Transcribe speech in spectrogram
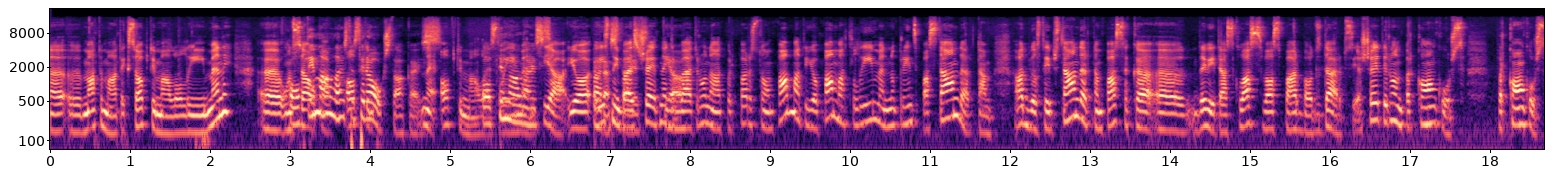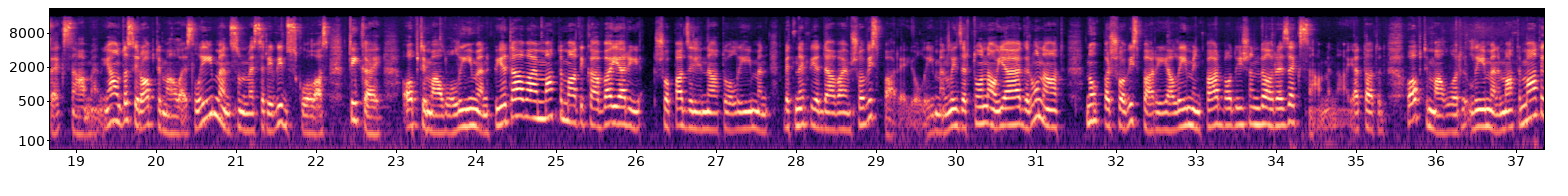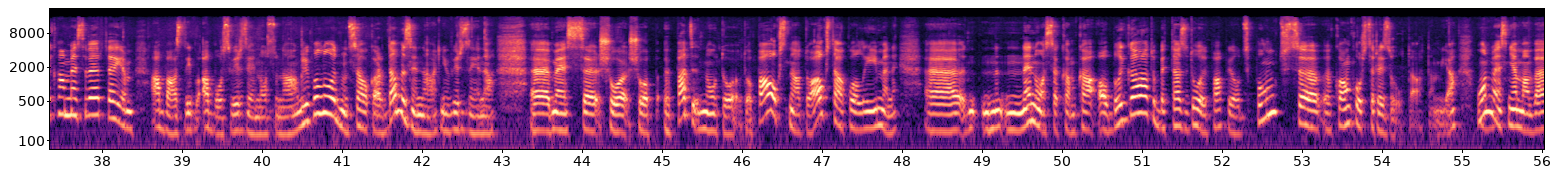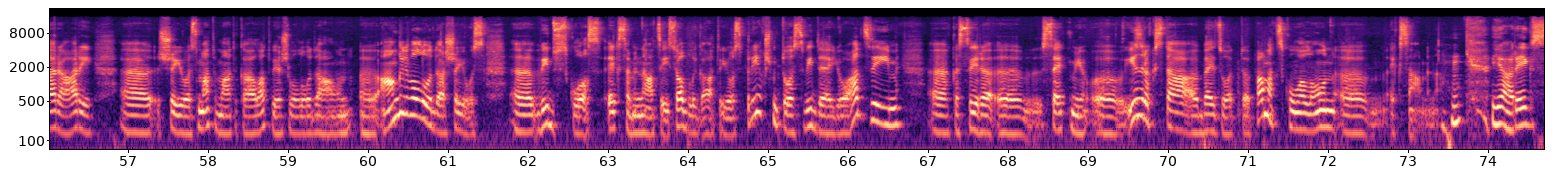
matemātikas optimālo līmeni. Optimālais savukārt, tas ir augstākais. Ne, optimālais, optimālais līmenis, jā, jo īstenībā es šeit negribētu jā. runāt par parasto un pamatu, jo pamata līmeni, nu, principā standartam, atbilstības standartam pasaka uh, 9. klases valsts pārbaudas darbs. Ja šeit ir runa par konkursu par konkursu eksāmenu. Ja? Tas ir optimālais līmenis, un mēs arī vidusskolās tikai optimālo līmeni piedāvājam matemātikā, vai arī šo padziļināto līmeni, bet nepiedāvājam šo vispārējo līmeni. Līdz ar to nav jēga runāt nu, par šo vispārējā līmeņa pārbaudīšanu vēlreiz eksāmenā. Ja? Tātad optimālo līmeni matemātikā mēs vērtējam abās, divu, abos virzienos un angļu valodu, un savukārt dabazinātņu virzienā eh, mēs šo, šo pad, nu, to, to paaugstināto augstāko līmeni Eh, nenosakām kā obligātu, bet tas dod papildus punktus eh, konkursa rezultātam. Ja? Un mēs ņemam vērā arī eh, šajos matemātikā, latviešu valodā un angļu valodā, šajos vidusskolas eksaminācijas obligātajos priekšmetos vidējo atzīmi, kas ir sekmju izrakstā, beidzot pamatskolu un eksāmenā. Mhm. Jā, Rīgas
